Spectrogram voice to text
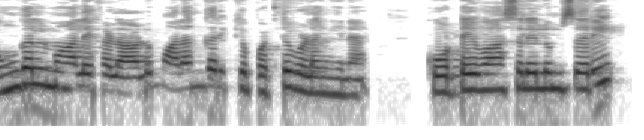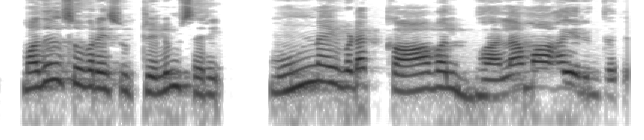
தொங்கல் மாலைகளாலும் அலங்கரிக்கப்பட்டு விளங்கின. கோட்டை வாசலிலும் சரி மதில் சுவரை சுற்றிலும் சரி முன்னை விட காவல் பலமாக இருந்தது.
